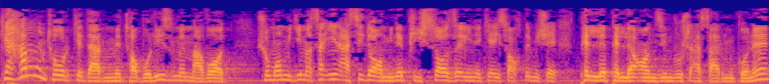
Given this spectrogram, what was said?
که همونطور که در متابولیزم مواد شما میگی مثلا این اسید آمینه پیشساز اینه که ای ساخته میشه پله پله آنزیم روش اثر می‌کنه.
